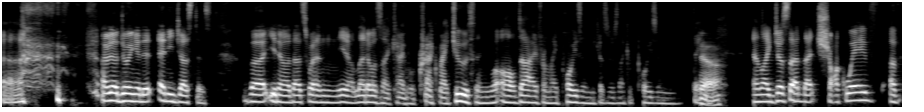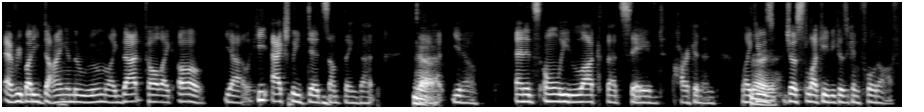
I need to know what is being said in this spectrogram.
uh, I'm not doing it any justice. But you know that's when you know Leto was like I will crack my tooth and you will all die from my poison because there's like a poison thing Yeah. and like just that that shock wave of everybody dying in the room like that felt like oh yeah he actually did something that Yeah. that you know and it's only luck that saved Harkonnen like he was just lucky because he can float off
